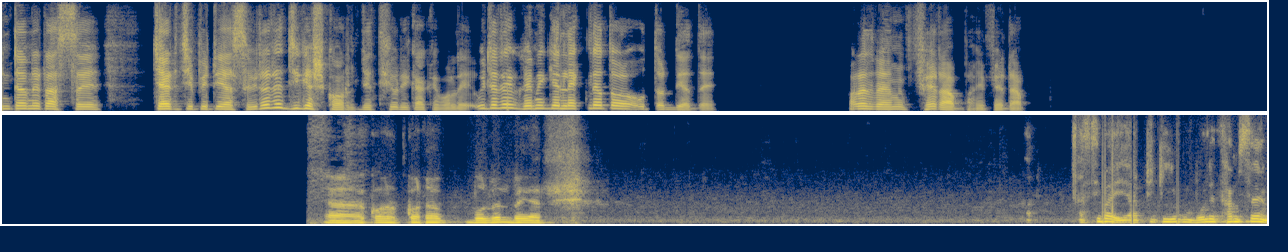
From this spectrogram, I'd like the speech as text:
ইন্টারনেট আছে, ChatGPT আছে, ওইটারে জিজ্ঞেস কর যে থিওরি কাকে বলে? ওইটারে ওখানে গিয়ে লেখলেও তো উত্তর দিয়ে দেয়। ভাই আমি ফেড আপ ভাই ফেড আপ। কথা বলবেন ভাই আর? আসিফ ভাই আপনি কি বলে থামছেন?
